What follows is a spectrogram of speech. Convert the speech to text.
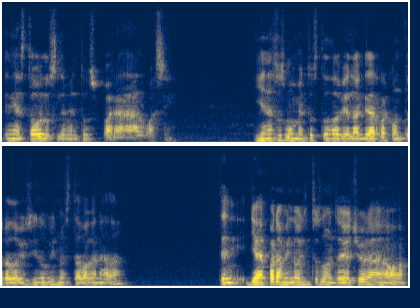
Tenías todos los elementos para algo así. Y en esos momentos todavía la guerra contra WCW no estaba ganada. ya para 1998 era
